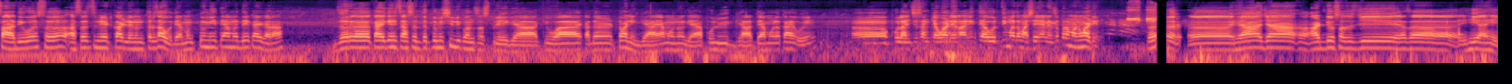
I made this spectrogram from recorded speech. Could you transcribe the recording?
सहा दिवस असंच नेट काढल्यानंतर जाऊ द्या. मग तुम्ही त्यामध्ये काय करा जर काय घ्यायचं असेल तर तुम्ही सिलिकॉनचा स्प्रे घ्या किंवा एखादं टॉनिक घ्या यामोनो घ्या फुलवीक घ्या त्यामुळं काय होईल फुलांची संख्या वाढेल आणि त्यावरती मधमाशा येण्याचं प्रमाण वाढेल. तर ह्या ज्या आठ दिवसाचं जी ह्याचा ही आहे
